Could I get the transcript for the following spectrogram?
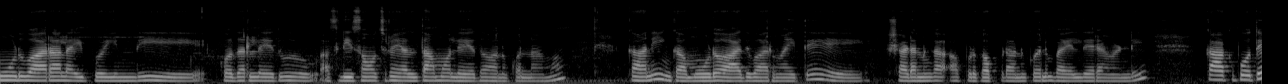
మూడు వారాలు అయిపోయింది కుదరలేదు. అసలు ఈ సంవత్సరం వెళ్తామో లేదో అనుకున్నాము. కానీ ఇంకా మూడో ఆదివారం అయితే సడన్గా అప్పటికప్పుడు అనుకొని బయలుదేరామండి. కాకపోతే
